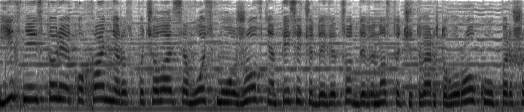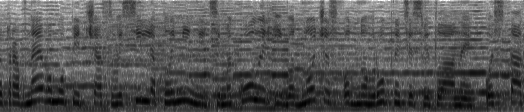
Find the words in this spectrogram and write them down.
Їхня історія кохання розпочалася 8 жовтня 1994 року у першотравневому під час весілля племінниці Миколи і водночас одногрупниці Світлани. Ось так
